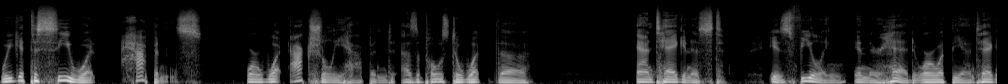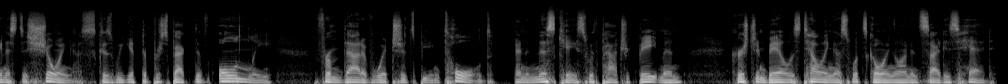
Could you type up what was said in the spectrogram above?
we get to see what happens or what actually happened as opposed to what the antagonist is feeling in their head or what the antagonist is showing us because we get the perspective only from that of which it's being told. And in this case, with Patrick Bateman, Christian Bale is telling us what's going on inside his head.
